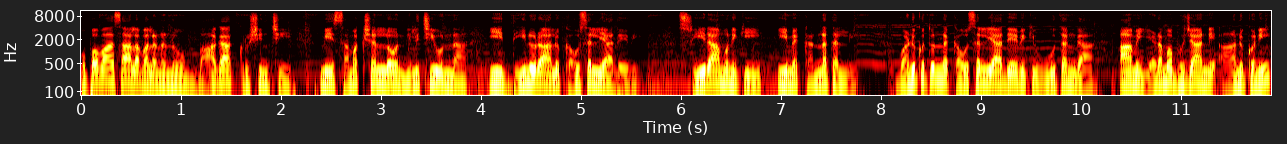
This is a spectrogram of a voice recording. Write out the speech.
ఉపవాసాల వలనను బాగా కృషించి మీ సమక్షంలో నిలిచి ఉన్న ఈ దీనురాలు కౌసల్యాదేవి. శ్రీరామునికి ఈమె కన్నతల్లి. వణుకుతున్న కౌసల్యాదేవికి ఊతంగా ఆమె ఎడమ భుజాన్ని ఆనుకొని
